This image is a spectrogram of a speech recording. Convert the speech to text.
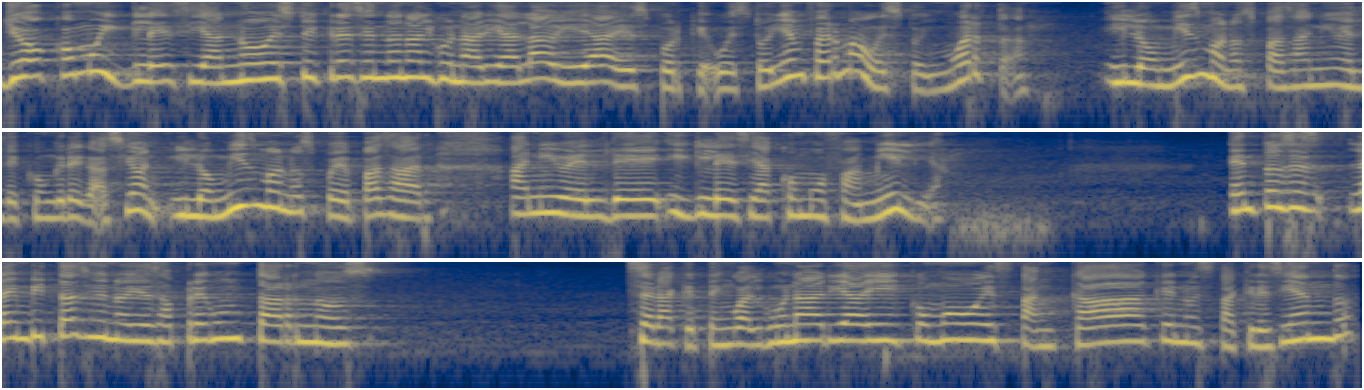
yo como iglesia no estoy creciendo en algún área de la vida es porque o estoy enferma o estoy muerta. Y lo mismo nos pasa a nivel de congregación y lo mismo nos puede pasar a nivel de iglesia como familia. Entonces, la invitación hoy es a preguntarnos ¿Será que tengo algún área ahí como estancada que no está creciendo?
